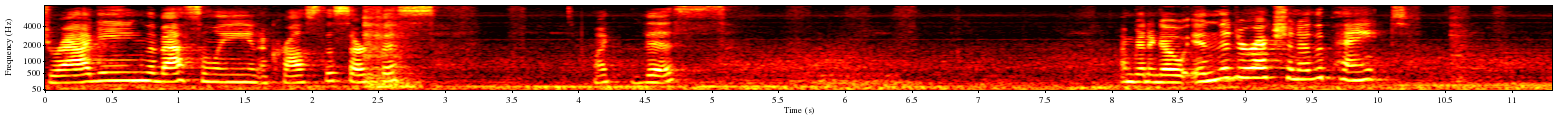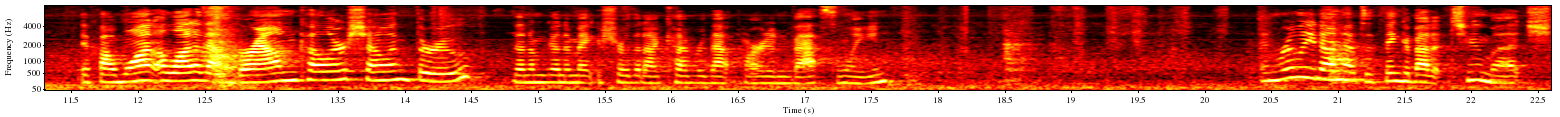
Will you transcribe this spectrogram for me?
dragging the Vaseline across the surface like this. I'm going to go in the direction of the paint. If I want a lot of that brown color showing through, then I'm going to make sure that I cover that part in Vaseline. And really you don't have to think about it too much.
